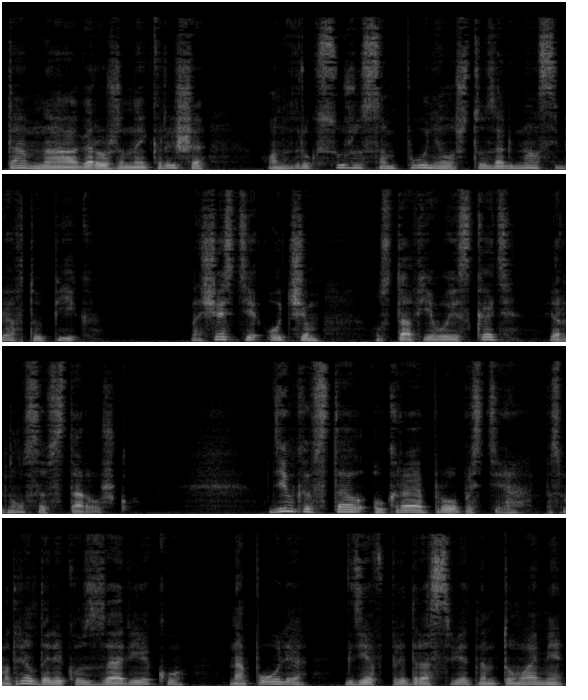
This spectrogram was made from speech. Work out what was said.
Там, на огороженной крыше, он вдруг с ужасом понял, что загнал себя в тупик. На счастье, отчим, устав его искать, вернулся в сторожку. Димка встал у края пропасти, посмотрел далеко за реку, на поле, где в предрассветном тумане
